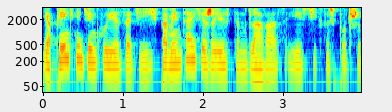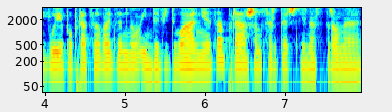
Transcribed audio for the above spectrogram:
Ja pięknie dziękuję za dziś. Pamiętajcie, że jestem dla Was jeśli ktoś potrzebuje popracować ze mną indywidualnie, zapraszam serdecznie na stronę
